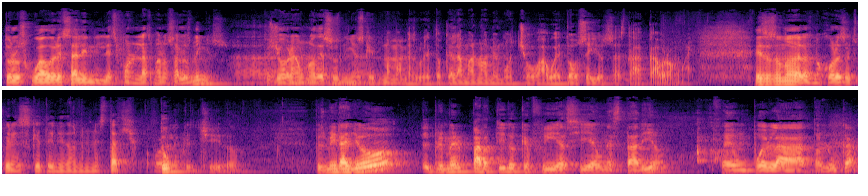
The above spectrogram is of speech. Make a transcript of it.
Todos los jugadores salen y les ponen las manos a los niños. Entonces yo era uno de esos niños que, no mames, güey, le toqué la mano a Memo Ochoa, güey, todos ellos, o sea, estaba cabrón, güey. Esa es una de las mejores experiencias que he tenido en un estadio. ¿Tú? Órale, qué chido. Pues mira, yo el primer partido que fui así a un estadio fue un Puebla Toluca.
